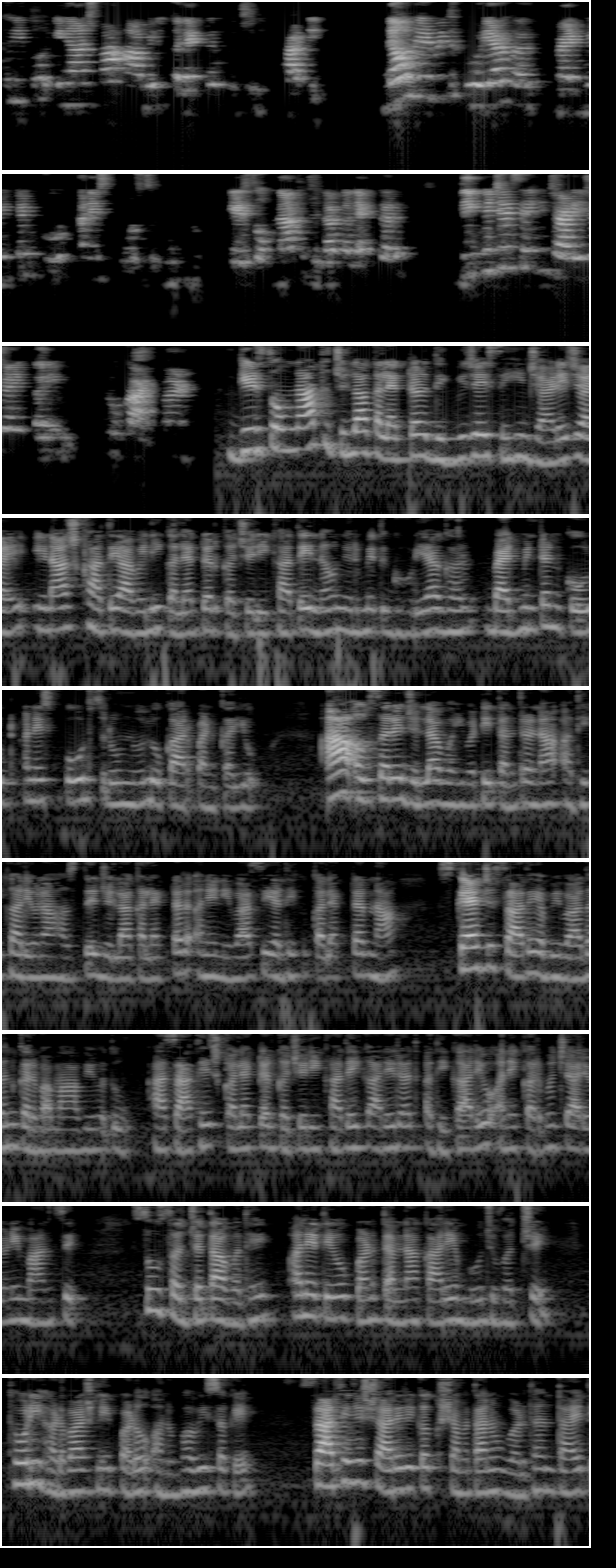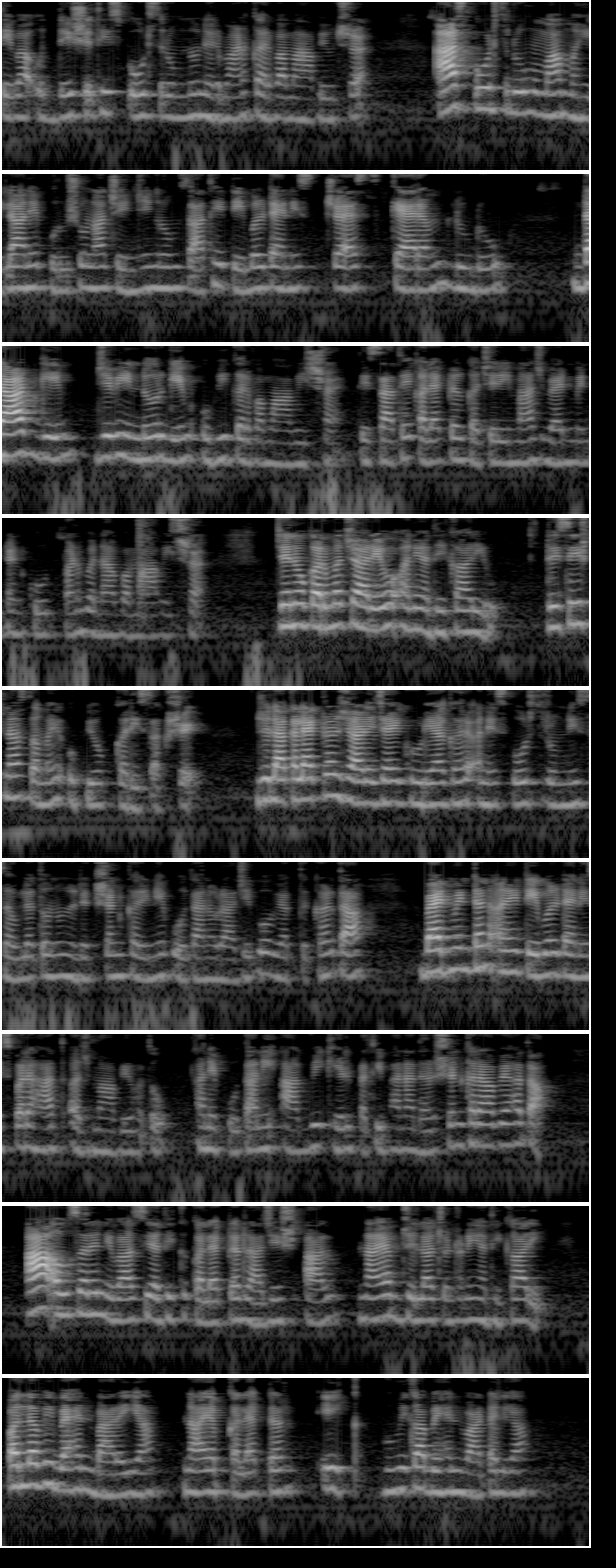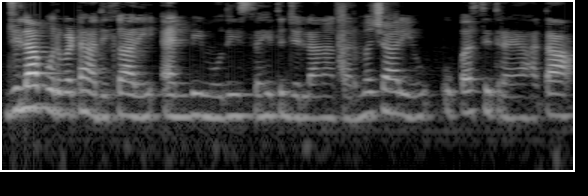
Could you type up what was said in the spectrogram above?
કરીએ તો ઇનાજમાં આવેલ કલેક્ટર કચેરી ખાતે નવનિર્મિત ઘોડિયાઘર બેડમિન્ટન કોર્ટ અને સ્પોર્ટ્સ રૂમનું ગીર સોમનાથ જિલ્લા કલેક્ટર દિગ્વિજયસિંહ જાડેજાએ કર્યું લોકાર્પણ. ગીર સોમનાથ જિલ્લા કલેક્ટર દિગ્વિજયસિંહ જાડેજાએ ઇણાજ ખાતે આવેલી કલેક્ટર કચેરી ખાતે નવનિર્મિત ઘોડિયાઘર બેડમિન્ટન કોર્ટ અને સ્પોર્ટ્સ રૂમનું લોકાર્પણ કર્યું. આ અવસરે જિલ્લા વહીવટી તંત્રના અધિકારીઓના હસ્તે જિલ્લા કલેક્ટર અને નિવાસી અધિક કલેક્ટરના સ્કેચ સાથે અભિવાદન કરવામાં આવ્યું હતું. આ સાથે જ કલેક્ટર કચેરી ખાતે કાર્યરત અધિકારીઓ અને કર્મચારીઓની માનસિક સુસજ્જતા વધે અને તેઓ પણ તેમના કાર્યભોજ વચ્ચે થોડી હળવાશની પળો અનુભવી શકે. સાથે જ શારીરિક ક્ષમતાનું વર્ધન થાય તેવા ઉદ્દેશ્યથી સ્પોર્ટ્સ રૂમનું નિર્માણ કરવામાં આવ્યું છે. આ સ્પોર્ટ્સ રૂમમાં મહિલા અને પુરુષોના ચેન્જિંગ રૂમ સાથે table tennis, chess, carrom, ludo dart game જેવી ઇન્ડોર ગેમ ઊભી કરવામાં આવી છે. તે સાથે કલેક્ટર કચેરીમાં જ બેડમિન્ટન કોર્ટ પણ બનાવવામાં આવી છે, જેનો કર્મચારીઓ અને અધિકારીઓ રિસેસના સમયે ઉપયોગ કરી શકશે. જિલ્લા કલેક્ટર જાડેજાએ ઘોડિયાઘર અને સ્પોર્ટ્સ રૂમની સવલતોનું નિરીક્ષણ કરીને પોતાનો રાજીપો વ્યક્ત કરતા બેડમિન્ટન અને ટેબલ ટેનિસ પર હાથ અજમાવ્યો હતો અને પોતાની આગવી ખેલ પ્રતિભાના દર્શન કરાવ્યા હતા. આ અવસરે નિવાસી અધિક કલેક્ટર રાજેશ આલ, નાયબ જિલ્લા ચૂંટણી અધિકારી પલ્લવીબહેન બારૈયા, નાયબ કલેક્ટર, એક ભૂમિકાબહેન વાટલિયા, જિલ્લા પુરવઠા અધિકારી એન બી મોદી સહિત જિલ્લાના કર્મચારીઓ ઉપસ્થિત રહ્યા હતા.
